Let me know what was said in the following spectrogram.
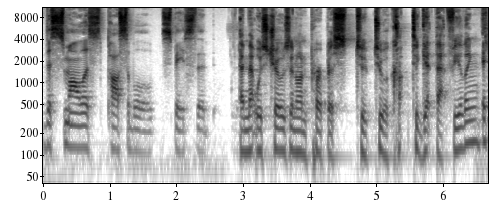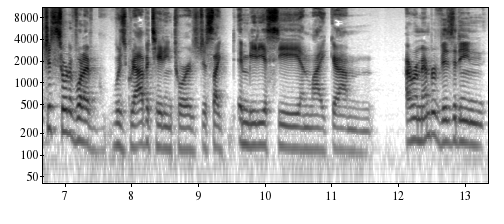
the smallest possible space that and that was chosen on purpose to to to get that feeling? It's just sort of what i was gravitating towards just like immediacy and like um I remember visiting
